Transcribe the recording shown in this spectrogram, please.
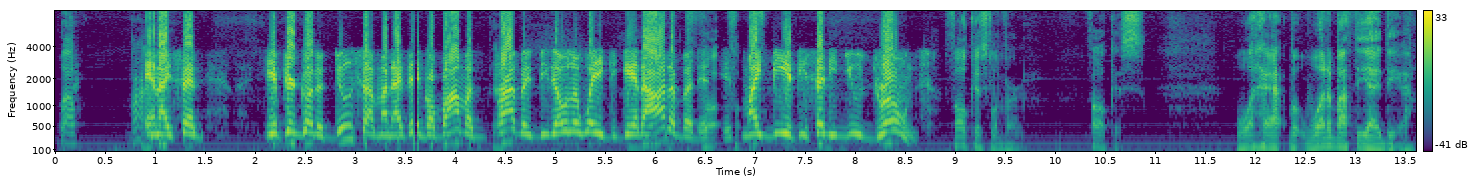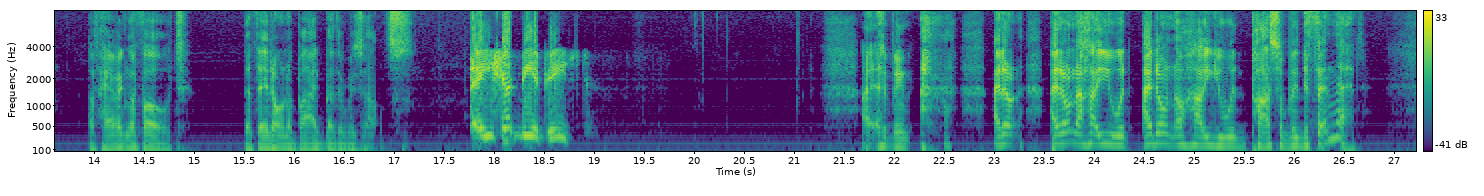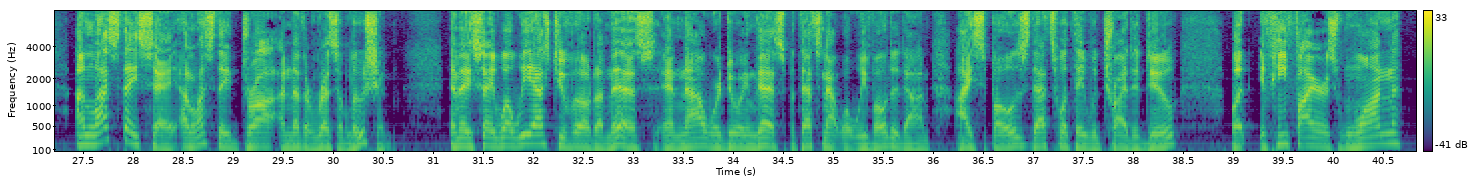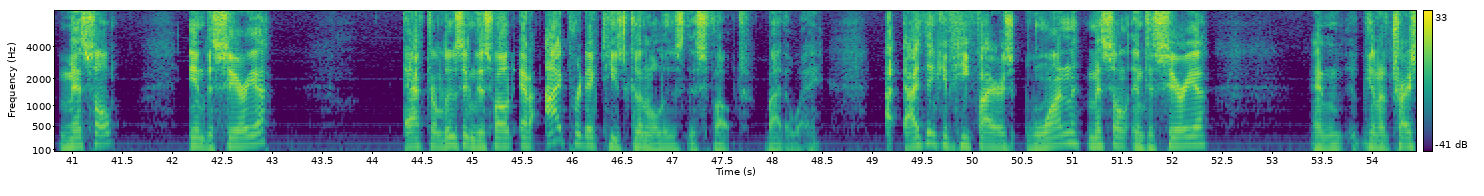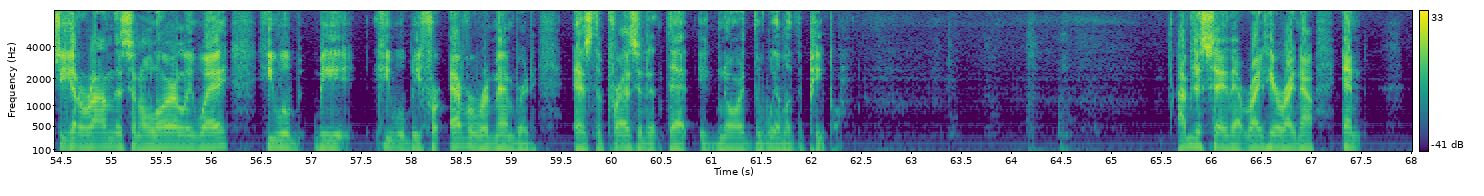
Well, right. and I said if you're going to do something, I think Obama okay. probably be the only way he could get out of it. It, it might be if he said he'd use drones. Focus, Laverne focus. What, what about the idea of having a vote that they don't abide by the results? He should be impeached. I, I mean, I don't, I don't know how you would, I don't know how you would possibly defend that. Unless they say, unless they draw another resolution and they say, well, we asked you to vote on this and now we're doing this, but that's not what we voted on. I suppose that's what they would try to do. But if he fires one missile into Syria after losing this vote, and I predict he's going to lose this vote, by the way. I, I think if he fires one missile into Syria and, you know, tries to get around this in a lawyerly way, he will be he will be forever remembered as the president that ignored the will of the people. I'm just saying that right here, right now. And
